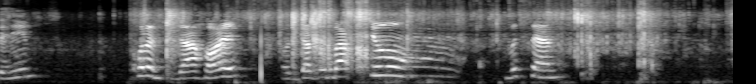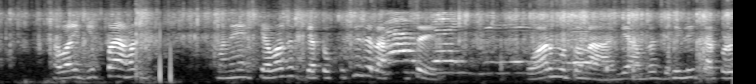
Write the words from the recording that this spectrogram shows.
দেখেন। খোলেন যা হয় ওর জাদুর বাক্স। বুঝছেন? সবাই গিফট পায় আমার মানে কেমন এত খুশি যে লাগতেছে। হওয়ার মতো না যে আমরা দেখলি তারপরে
